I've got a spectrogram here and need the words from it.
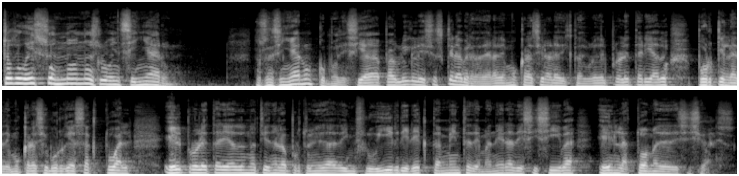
Todo eso no nos lo enseñaron. Nos enseñaron, como decía Pablo Iglesias, que la verdadera democracia era la dictadura del proletariado, porque en la democracia burguesa actual el proletariado no tiene la oportunidad de influir directamente de manera decisiva en la toma de decisiones.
